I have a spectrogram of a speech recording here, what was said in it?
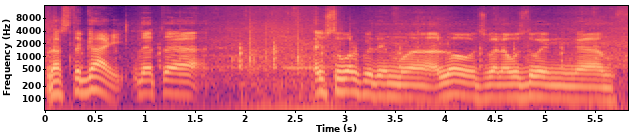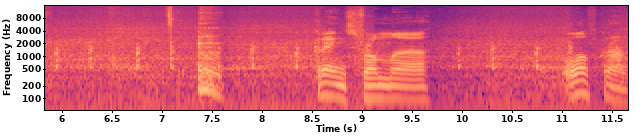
That's the guy that uh, I used to work with him uh, loads when I was doing um, cranes from uh, Wolfcrown.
